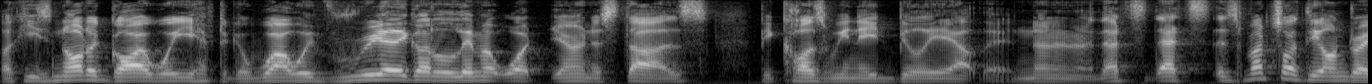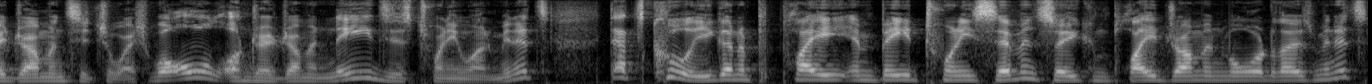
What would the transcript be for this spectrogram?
Like he's not a guy where you have to go, well, we've really got to limit what Jonas does because we need Billy out there. No, no, no. That's that's it's much like the Andre Drummond situation. Well, all Andre Drummond needs is 21 minutes. That's cool. You're going to play Embiid 27 so you can play Drummond more to those minutes?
